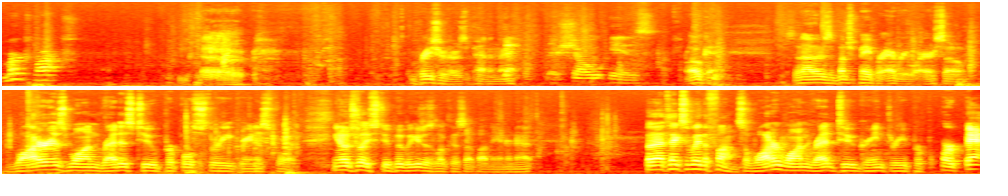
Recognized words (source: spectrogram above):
Merch box. Uh, I'm pretty sure there's a pen in there. The show is. Okay. So now there's a bunch of paper everywhere. So water is one, red is two, purple's three, green is four. You know it's really stupid. We could just look this up on the internet. But that takes away the fun. So water one, red two, green three, purple or eh,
